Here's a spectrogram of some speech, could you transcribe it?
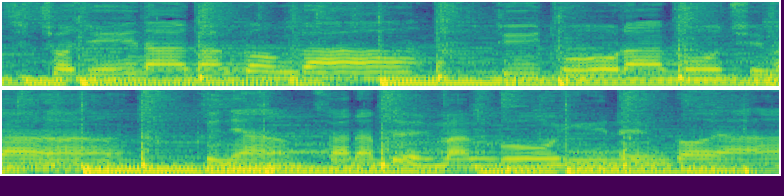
스쳐 지나간 건가 뒤돌아보지만 그냥 사람들만 보이는 거야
